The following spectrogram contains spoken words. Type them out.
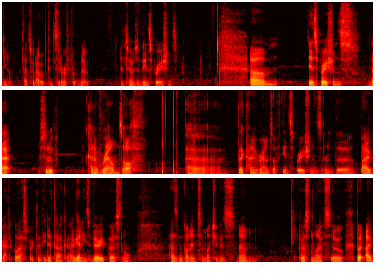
You know, that's what I would consider a footnote in terms of the inspirations. Um, inspirations that sort of kind of rounds off uh, that kind of rounds off the inspirations and the biographical aspect of Hidetaka. Again, he's very personal, hasn't gone into much of his um, personal life. So, but I,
